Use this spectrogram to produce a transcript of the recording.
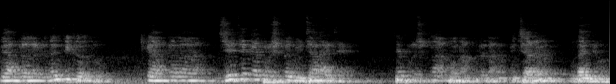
मी आपल्याला विनंती करतो की आपल्याला जे जे काही प्रश्न विचारायचे आहेत ते प्रश्न आपण आपल्याला विचारावे. धन्यवाद.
